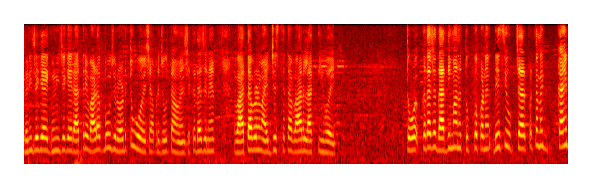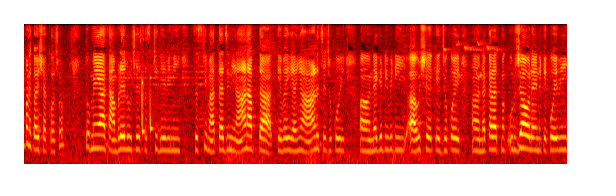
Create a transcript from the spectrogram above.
ઘણી જગ્યાએ ઘણી જગ્યાએ રાત્રે બાળક બહુ જ રડતું હોય છે, આપણે જોતા હોઈએ છીએ કદાચ એને વાતાવરણમાં એડજસ્ટ થતાં વાર લાગતી હોય. તો કદાચ દાદીમાનો તુક્કો પણ દેશી ઉપચાર પર તમે કાંઈ પણ કહી શકો છો. તો મેં આ સાંભળેલું છે ષષ્ઠી દેવીની ષષ્ઠી માતાજીની આણ આપતા કે ભાઈ અહીંયા આણ છે, જો કોઈ નેગેટિવિટી આવશે કે જો કોઈ નકારાત્મક ઉર્જાઓ લઈને કે કોઈ એવી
